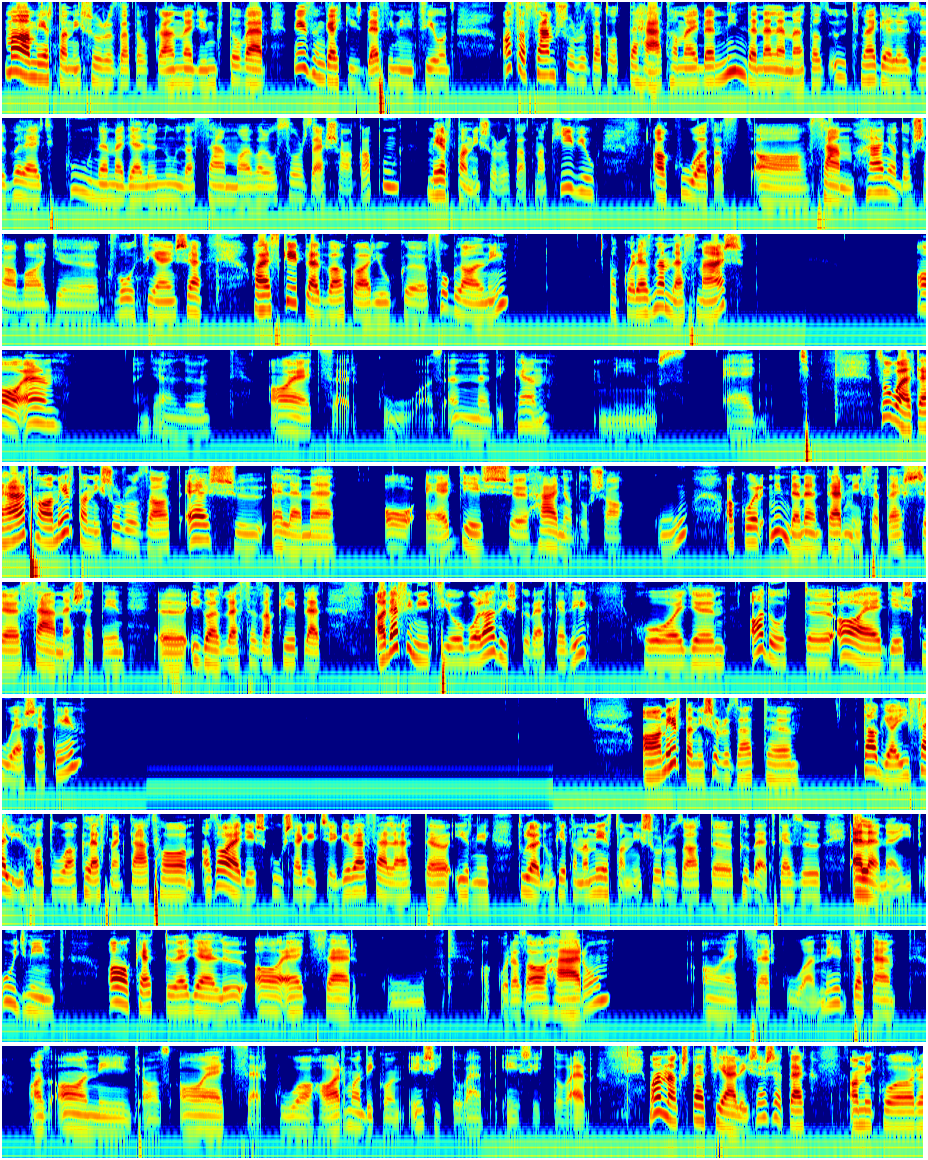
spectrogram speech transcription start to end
Ma a mértani sorozatokkal megyünk tovább. Nézzünk egy kis definíciót. Azt a számsorozatot tehát, amelyben minden elemet az őt megelőzőből egy Q nem egyenlő nulla számmal való szorzással kapunk, mértani sorozatnak hívjuk. A Q az a, a szám hányadosa vagy kvóciense. Ha ezt képletbe akarjuk foglalni, akkor ez nem lesz más. A n egyenlő a egyszer q az n-ediken mínusz 1. Szóval tehát, ha a mértani sorozat első eleme A1 és hányadosa Q, akkor minden n természetes szám esetén igaz lesz ez a képlet. A definícióból az is következik, hogy adott A1 és Q esetén A mértani sorozat tagjai felírhatóak lesznek, tehát ha az A1 és Q segítségével fel lehet írni tulajdonképpen a mértani sorozat következő elemeit, úgy, mint A2 egyenlő A1 szer Q, akkor az A3, A1 szer Q a négyzetem, az A4 az A1-szer Q a harmadikon, és így tovább, és így tovább. Vannak speciális esetek, amikor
